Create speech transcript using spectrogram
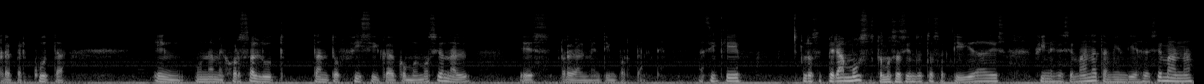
repercuta en una mejor salud, tanto física como emocional, es realmente importante. Así que los esperamos, estamos haciendo estas actividades fines de semana, también días de semana.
